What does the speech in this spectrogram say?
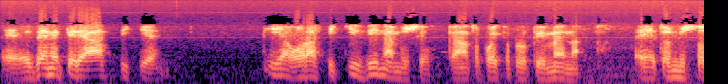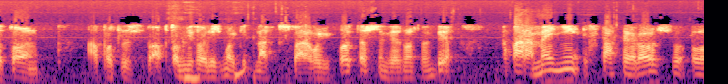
ε, δεν επηρεάστηκε η αγοραστική δύναμη, ουσιαστικά να το πω έτσι απλοποιημένα, ε, των μισθωτών από, τους, από τον πληθωρισμό και την αύξηση παραγωγικότητας, ο συνδυασμός των δύο, θα παραμένει σταθερός ο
